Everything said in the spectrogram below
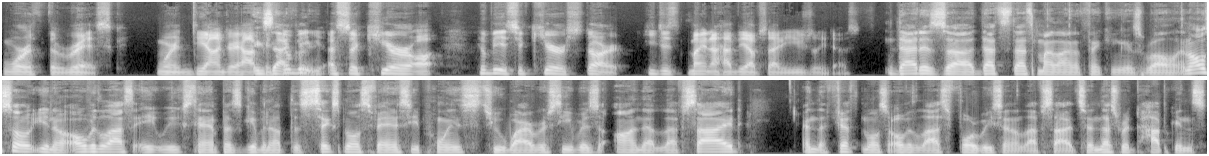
worth the risk. Where DeAndre Hopkins, exactly. he'll be a secure. He'll be a secure start. He just might not have the upside he usually does. That is uh, that's that's my line of thinking as well. And also, you know, over the last eight weeks, Tampa's given up the sixth most fantasy points to wide receivers on that left side, and the fifth most over the last four weeks on the left side. So, and that's where Hopkins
